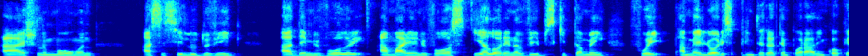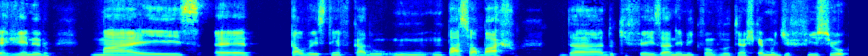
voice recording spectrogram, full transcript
a Ashley Moman, a Cecília Ludwig, a Demi Vollering, a Marianne Voss e a Lorena Vibes, que também foi a melhor sprinter da temporada em qualquer gênero, mas é, talvez tenha ficado um, um passo abaixo da, do que fez a Annemiek van Vleuten. Acho que é muito difícil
